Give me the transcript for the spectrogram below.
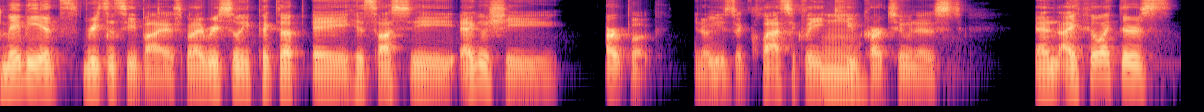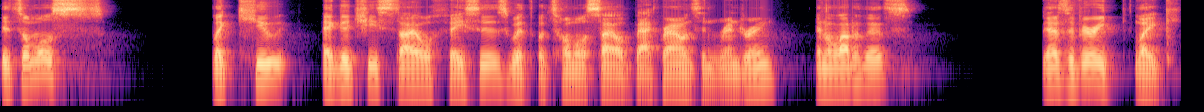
Maybe it's recency bias, but I recently picked up a Hisashi Eguchi art book. You know, he's a classically Mm. cute cartoonist. And I feel like there's it's almost like cute Eguchi style faces with Otomo style backgrounds and rendering in a lot of this. It has a very like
